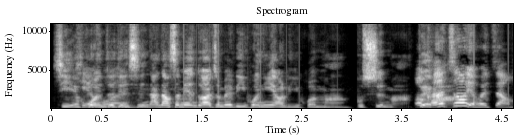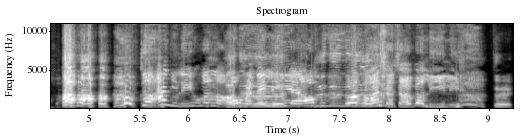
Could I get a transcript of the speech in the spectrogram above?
结结婚婚这件事，难道身边人都在准备离婚，你也要离婚吗？不是嘛？哦，对啊可能之，后也会这样吧。就啊，你离婚了，我，还没离耶哦，对对对赶快想想要不要离一离。对，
